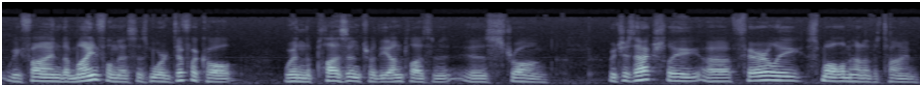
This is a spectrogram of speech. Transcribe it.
we find the mindfulness is more difficult when the pleasant or the unpleasant is strong, which is actually a fairly small amount of the time.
